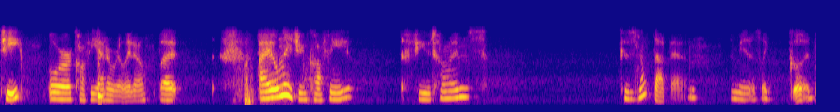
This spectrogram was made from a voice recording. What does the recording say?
tea or coffee, I don't really know. But I only drink coffee a few times because it's not that bad. I mean, it's like good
